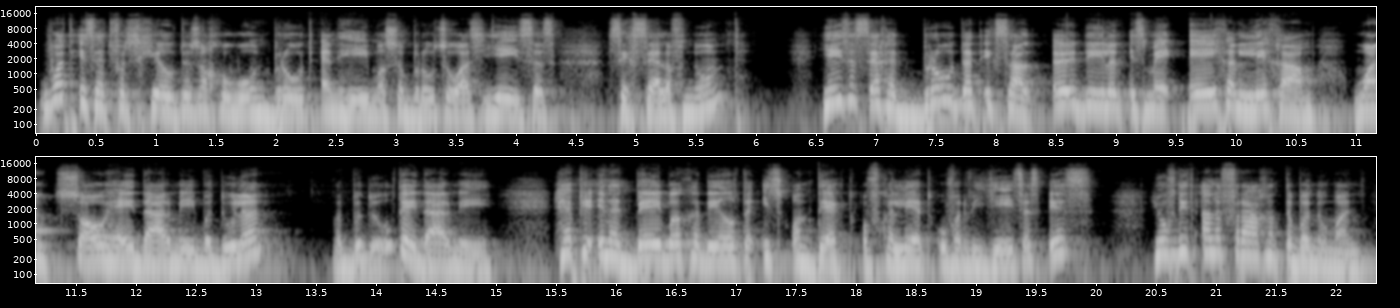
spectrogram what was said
Wat is het verschil tussen gewoon brood en hemelse brood, zoals Jezus zichzelf noemt? Jezus zegt: Het brood dat ik zal uitdelen is mijn eigen lichaam. Want zou hij daarmee bedoelen? Wat bedoelt hij daarmee? Heb je in het Bijbelgedeelte iets ontdekt of geleerd over wie Jezus is? Je hoeft niet alle vragen te benoemen.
